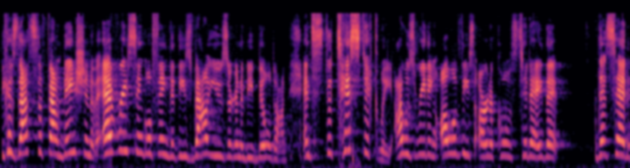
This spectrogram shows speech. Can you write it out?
because that's the foundation of every single thing that these values are going to be built on. And statistically, I was reading all of these articles today that that said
